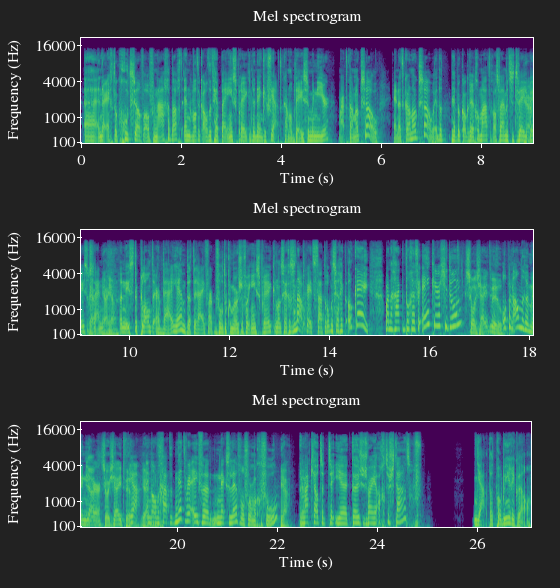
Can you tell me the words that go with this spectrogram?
eh, en daar echt ook goed zelf over nagedacht. En wat ik altijd heb bij inspreken, dan denk ik van ja, het kan op deze manier, maar het kan ook zo. En het kan ook zo. Hè. Dat heb ik ook regelmatig als wij met z'n tweeën Ja, bezig ja, zijn. ja, ja. Dan is de klant erbij. Hè, een bedrijf waar ik bijvoorbeeld een commercial voor inspreek. En dan zeggen ze, nou oké, het staat erop. Dan zeg ik, oké, maar dan ga ik het nog even één keertje doen. Zoals jij het wil. Op een andere manier. Zoals jij het wil. Ja, en dan gaat het net weer even next level voor mijn gevoel. Ja. Maak je altijd eh, je keuzes waar je achter staat? Of- Ja, dat probeer ik wel.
